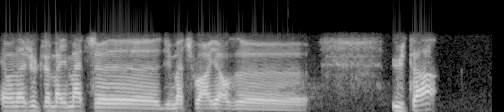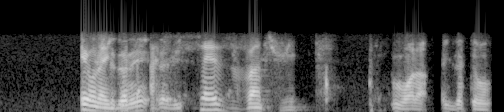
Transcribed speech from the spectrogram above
et on ajoute le my match euh, du match Warriors euh, Utah. Et on a une donné à la vie. 16,28. Voilà, exactement.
